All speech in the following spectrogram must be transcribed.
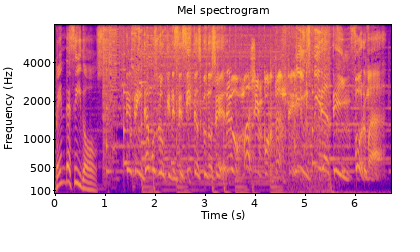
bendecidos. Te brindamos lo que necesitas conocer. Lo más importante. Inspírate, informa.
